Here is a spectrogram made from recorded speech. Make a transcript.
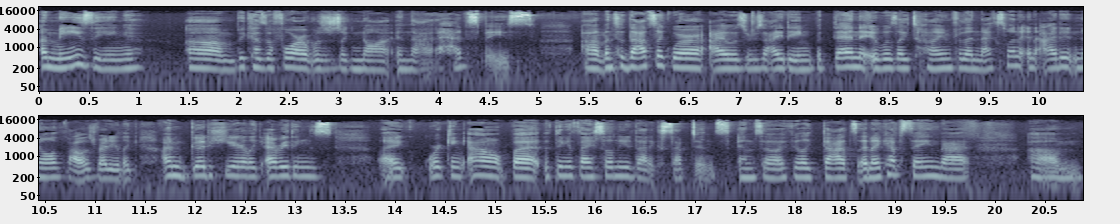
amazing, um, because before I was just like not in that headspace. Um, and so that's like where I was residing. But then it was like time for the next one, and I didn't know if I was ready. Like, I'm good here, like, everything's like working out. But the thing is, I still needed that acceptance. And so I feel like that's, and I kept saying that um,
